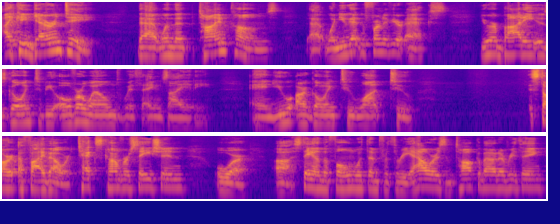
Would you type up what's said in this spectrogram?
I can guarantee that when the time comes that when you get in front of your ex, your body is going to be overwhelmed with anxiety and you are going to want to start a 5-hour text conversation or uh, stay on the phone with them for 3 hours and talk about everything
